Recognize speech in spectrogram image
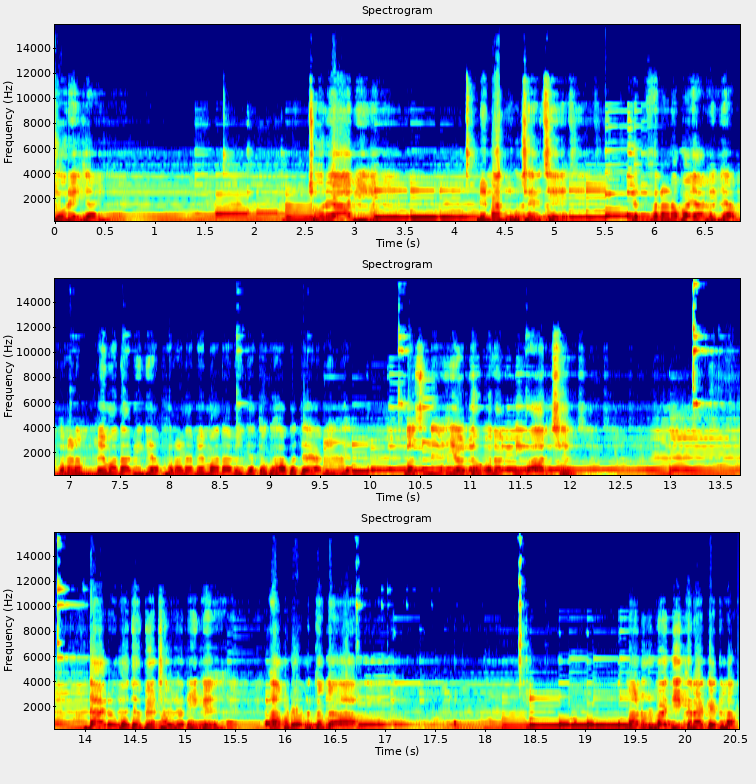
ચોરે જાય. ચોરે આવી, મહેમાન પૂછે છે કે ફલાણા ભાઈ આવી ગયા, ફલાણા મહેમાન આવી ગયા, ફલાણા મહેમાન આવી ગયા, તો હા બધા આવી ગયા. બસ ને હજી અડધો કલાકની વાર છે. ડાયરો બધો બેઠો છે ને કે? સાંભળો ને તો કે હા. માણુરભાઈ, દીકરા કેટલા?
